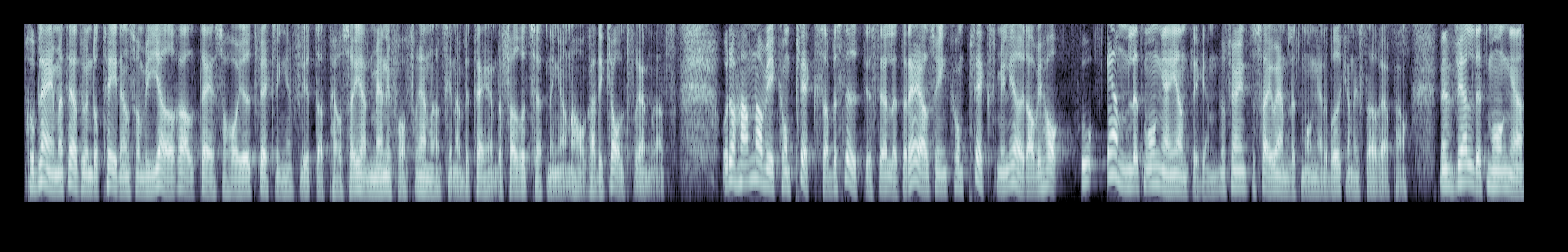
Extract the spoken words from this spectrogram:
Problemet är att under tiden som vi gör allt det så har ju utvecklingen flyttat på sig igen. Människor har förändrat sina beteenden, förutsättningarna har radikalt förändrats. Och då hamnar vi i komplexa beslut istället och det är alltså i en komplex miljö där vi har oändligt många egentligen, nu får jag inte säga oändligt många, det brukar ni störa er på, men väldigt många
